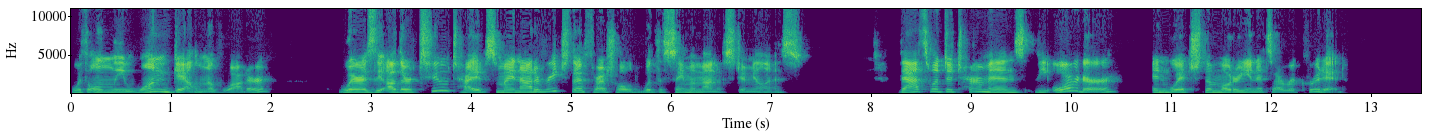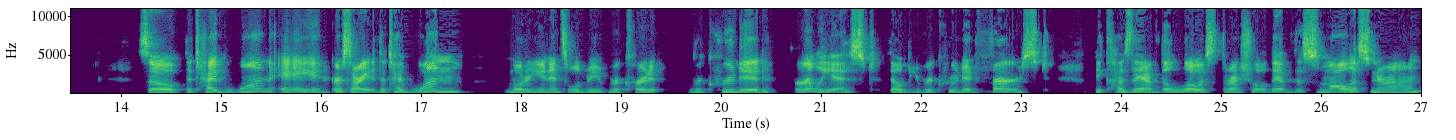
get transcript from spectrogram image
with only one gallon of water whereas the other two types might not have reached their threshold with the same amount of stimulus. That's what determines the order in which the motor units are recruited. So the type 1A, or sorry, the type 1 motor units will be recruited, recruited earliest, they'll be recruited first because they have the lowest threshold. They have the smallest neuron,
